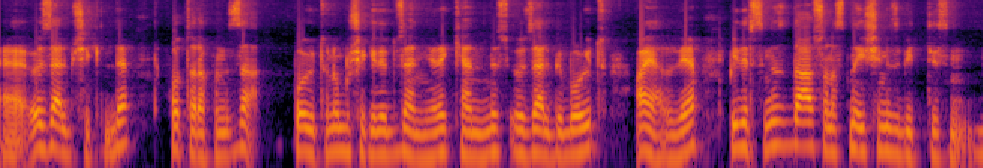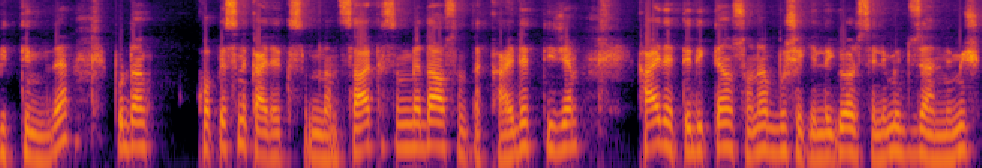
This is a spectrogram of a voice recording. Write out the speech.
e, özel bir şekilde fotoğrafınızı boyutunu bu şekilde düzenleyerek kendiniz özel bir boyut ayarlayabilirsiniz. Daha sonrasında işiniz bittiğinde de buradan kopyasını kaydet kısmından sağ kısım ve daha sonra da kaydet diyeceğim. Kaydet dedikten sonra bu şekilde görselimi düzenlemiş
